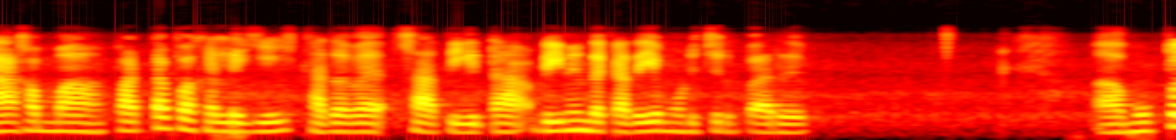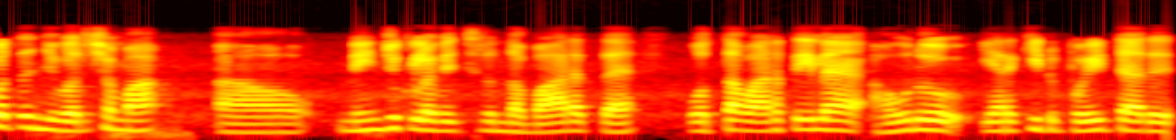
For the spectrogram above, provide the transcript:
நாகம்மா பட்டப்பகல்லையே கதவை சாத்திக்கிட்டா? அப்படின்னு இந்த கதையை முடிச்சிருப்பாரு. முப்பத்தஞ்சு வருஷமாக நெஞ்சுக்குள்ளே வச்சுருந்த வச்சிருந்த பாரத்தை ஒத்த வார்த்தையில் அவரு இறக்கிட்டு போயிட்டாரு.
